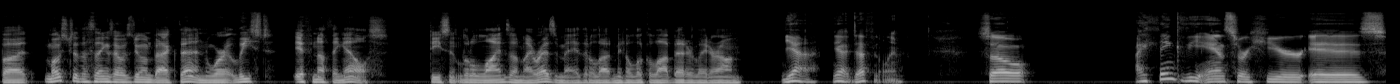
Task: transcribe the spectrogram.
But most of the things I was doing back then were at least, if nothing else, decent little lines on my resume that allowed me to look a lot better later on. Yeah, yeah, definitely. So I think the answer here is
